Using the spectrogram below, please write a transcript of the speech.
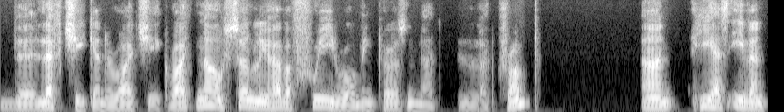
the left cheek and the right cheek. Right now, suddenly you have a free roaming person that like Trump, and he has even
